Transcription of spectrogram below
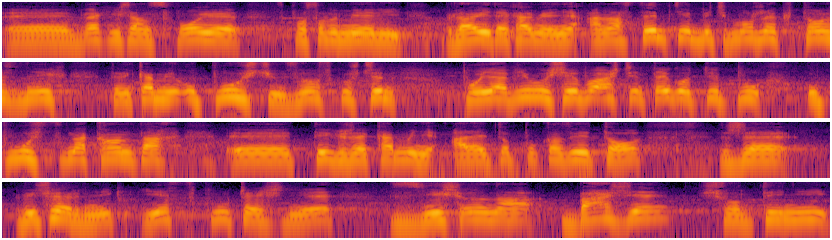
e, w jakieś tam swoje sposoby mieli, brali te kamienie, a następnie być może ktoś z nich ten kamień upuścił, w związku z czym pojawiły się właśnie tego typu upusty na kantach e, tychże kamieni, ale to pokazuje to, że wieczernik jest współcześnie wzniesiony na bazie świątyni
